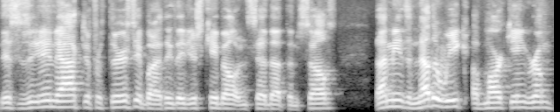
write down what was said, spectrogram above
this is inactive for Thursday, but I think they just came out and said that themselves. That means another week of Mark Ingram,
